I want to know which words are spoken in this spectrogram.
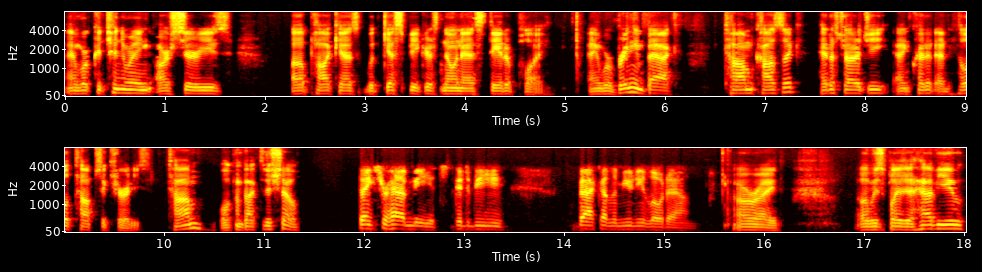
and we're continuing our series a podcast with guest speakers known as State of Play. And we're bringing back Tom Kozlik, Head of Strategy and Credit at Hilltop Securities. Tom, welcome back to the show. Thanks for having me. It's good to be back on the Muni Lowdown. All right. Always a pleasure to have you.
